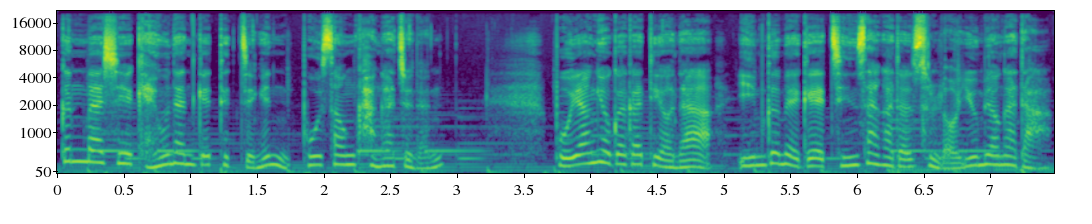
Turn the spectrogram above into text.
끝맛이 개운한 게 특징인 보성 강화주는 보양 효과가 뛰어나 임금에게 진상하던 술로 유명하다.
